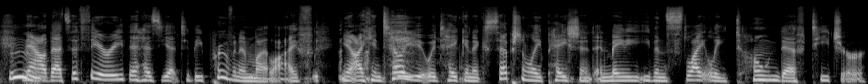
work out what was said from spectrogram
Mhm. Now, that's a theory that has yet to be proven in my life. You know, I can tell you it would take an exceptionally patient and maybe even slightly tone deaf teacher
